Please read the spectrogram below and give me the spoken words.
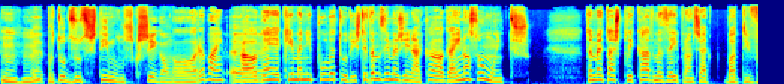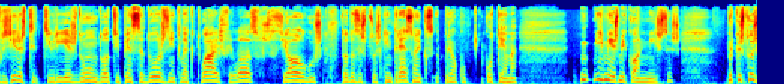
uhum. uh, por todos os estímulos que chegam. Ora bem, uh... alguém aqui manipula tudo. Isto vamos imaginar que alguém, e não são muitos, também está explicado, mas aí pronto, já pode divergir as te teorias de um, do outro, e pensadores, intelectuais, filósofos, sociólogos, todas as pessoas que interessam e que se preocupam com o tema e mesmo economistas, porque as pessoas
